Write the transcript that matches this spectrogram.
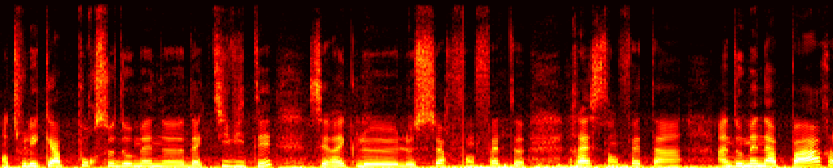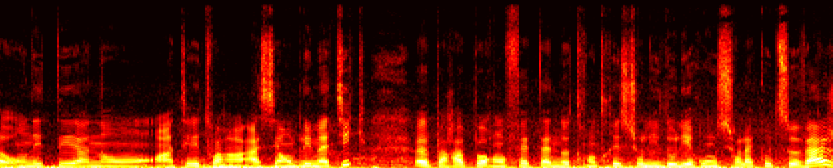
En tous les cas, pour ce domaine d'activité, c'est vrai que le, surf en fait reste en fait un, domaine à part. On était un, territoire assez emblématique euh, par rapport en fait à notre entrée sur l'île d'Oléron, sur la côte sauvage.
